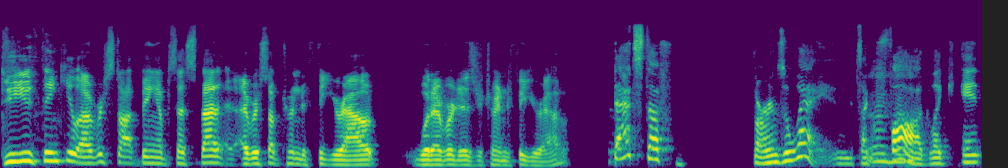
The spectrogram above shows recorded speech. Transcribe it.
do you think you'll ever stop being obsessed about it? Ever stop trying to figure out whatever it is you're trying to figure out? that stuff burns away and it's like Mhm. fog like and,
